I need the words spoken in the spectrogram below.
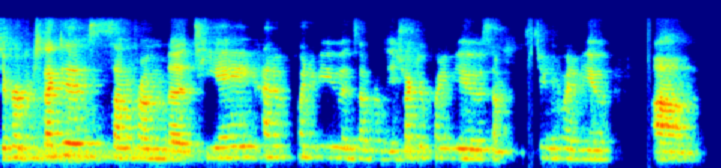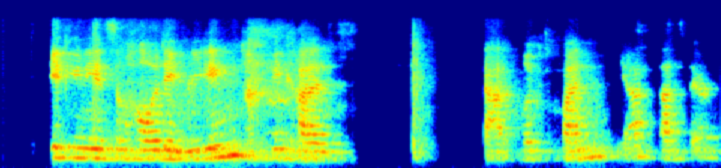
different perspectives, some from the TA kind of point of view and some from the instructor point of view, some from the student point of view. Um, if you need some holiday reading because that looked fun, yeah, that's there.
